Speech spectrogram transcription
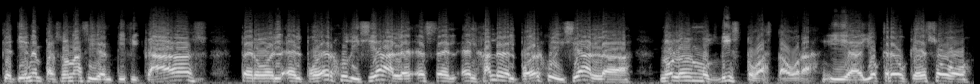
que tienen personas identificadas, pero el, el Poder Judicial, es el, el, jale del Poder Judicial, no lo hemos visto hasta ahora y yo creo que eso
